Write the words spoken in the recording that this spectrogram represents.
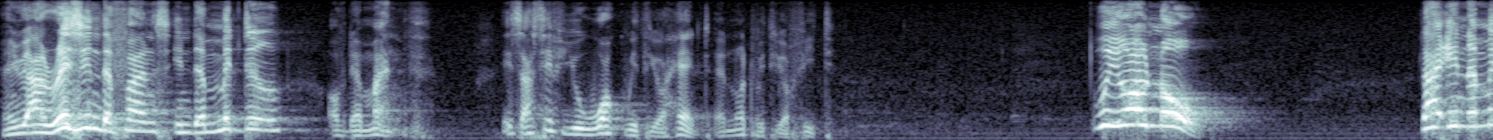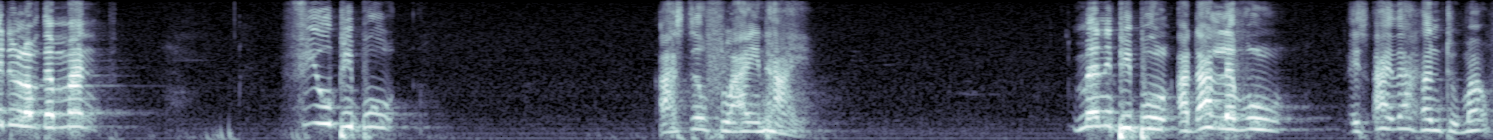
and you are raising the funds in the middle of the month. It's as if you walk with your head and not with your feet. We all know that in the middle of the month, few people are still flying high. Many people at that level is either hand to mouth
